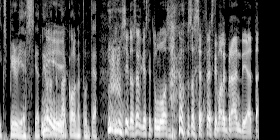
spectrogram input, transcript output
experiencea, että niin. kolme tuntia. Siitä on selkeästi tullut osa, osa se festivaalibrändiä, että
